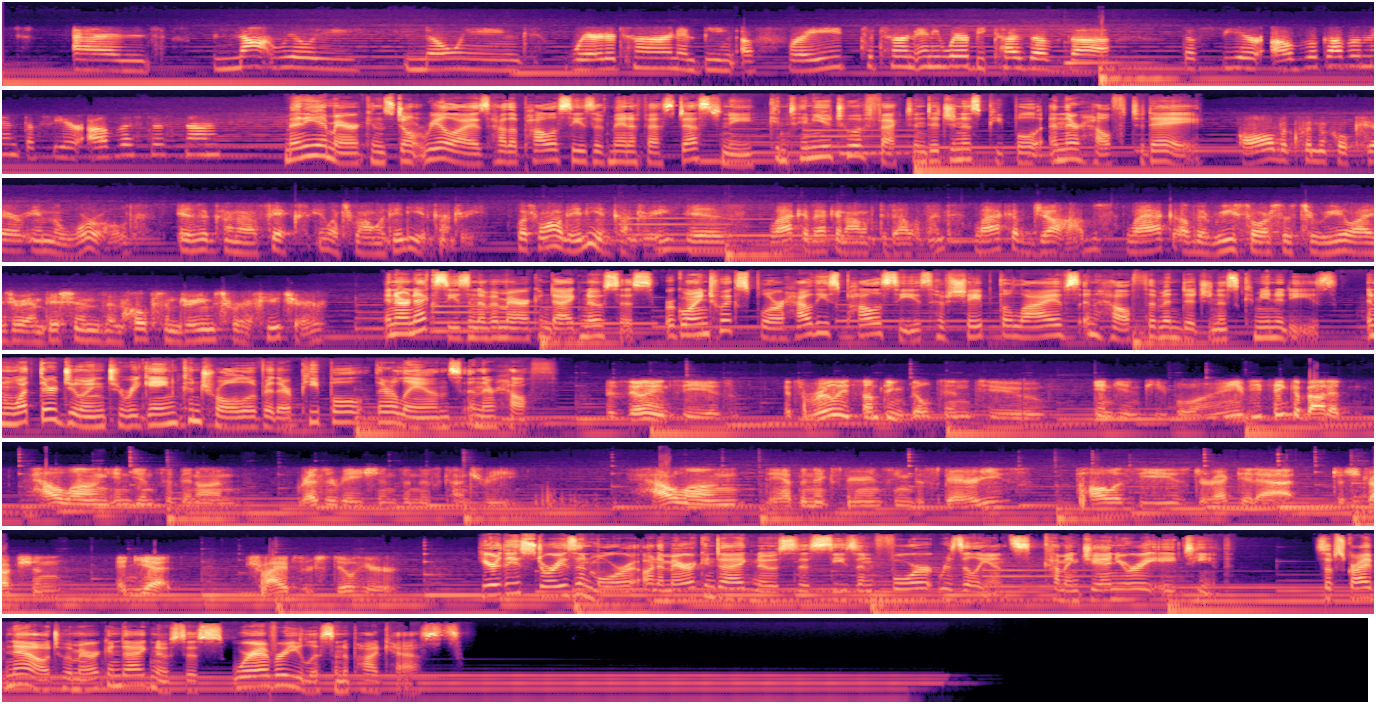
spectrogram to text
and not really knowing where to turn and being afraid to turn anywhere because of the the fear of the government, the fear of the system. Many Americans don't realize how the policies of Manifest Destiny continue to affect Indigenous people and their health today. All the clinical care in the world isn't going to fix what's wrong with Indian country. What's wrong with Indian country is lack of economic development, lack of jobs, lack of the resources to realize your ambitions and hopes and dreams for a future. In our next season of American Diagnosis, we're going to explore how these policies have shaped the lives and health of Indigenous communities and what they're doing to regain control over their people, their lands, and their health. Resiliency is it's really something built into Indian people. I mean, if you think about it, how long Indians have been on reservations in this country, how long they have been experiencing disparities, policies directed at destruction, and yet tribes are still here. Hear these stories and more on American Diagnosis Season 4 Resilience, coming January 18th. Subscribe now to American Diagnosis wherever you listen to podcasts.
